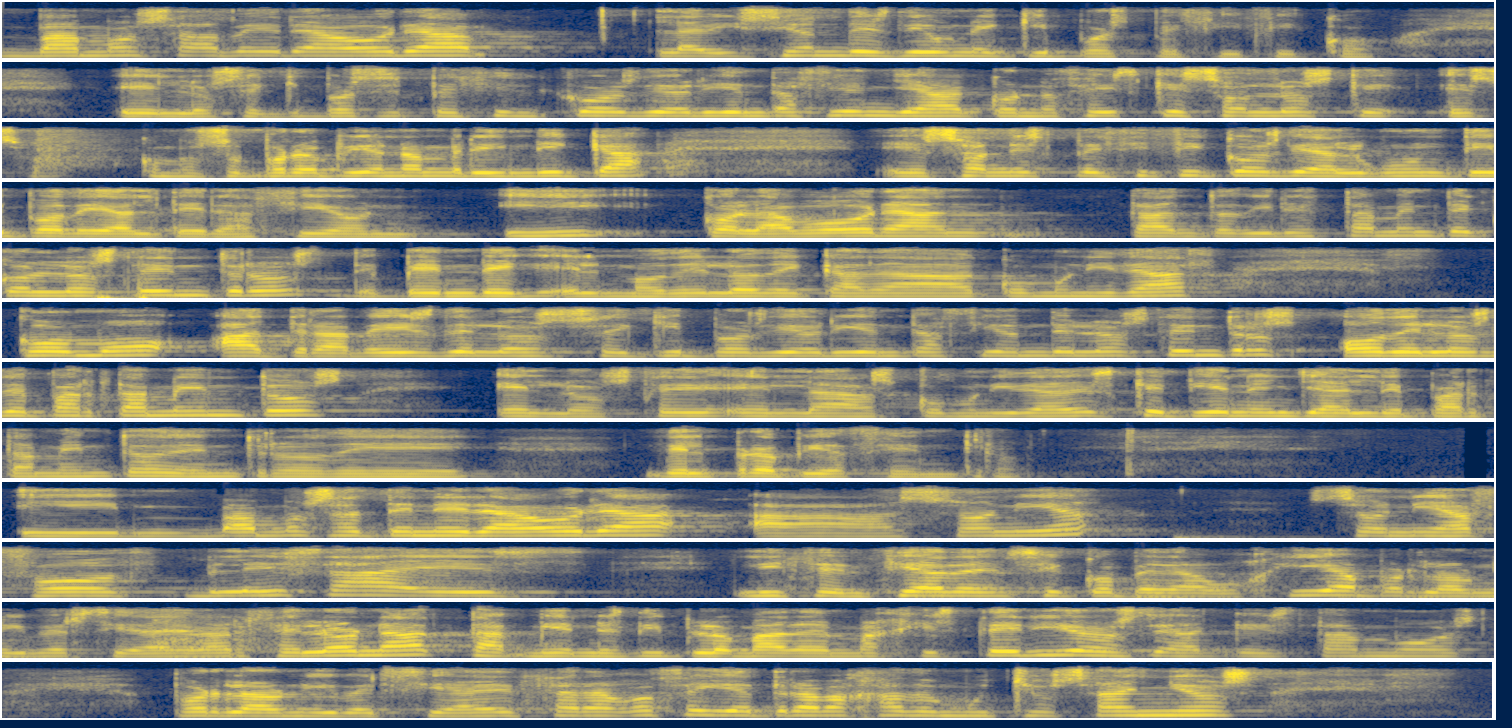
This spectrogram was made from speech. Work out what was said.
vamos a ver ahora la visión desde un equipo específico. Eh, los equipos específicos de orientación ya conocéis que son los que, eso, como su propio nombre indica, eh, son específicos de algún tipo de alteración y colaboran tanto directamente con los centros, depende el modelo de cada comunidad, como a través de los equipos de orientación de los centros o de los departamentos en, las comunidades que tienen ya el departamento dentro del propio centro. Y vamos a tener ahora a Sonia. Sonia Foz Blesa es licenciada en psicopedagogía por la Universidad de Barcelona, también es diplomada en magisterio, o sea que estamos por la Universidad de Zaragoza y ha trabajado muchos años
